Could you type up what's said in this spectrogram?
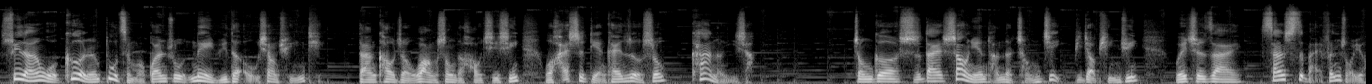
虽然我个人不怎么关注内娱的偶像群体。但靠着旺盛的好奇心，我还是点开热搜看了一下，整个时代少年团的成绩比较平均，维持在三四百分左右。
